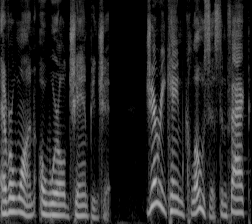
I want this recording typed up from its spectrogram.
ever won a world championship. Jerry came closest. In fact,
